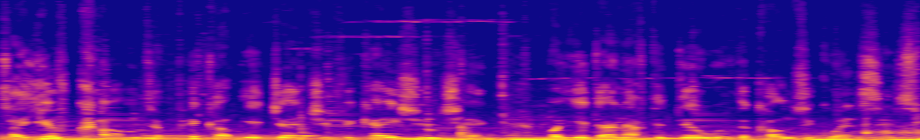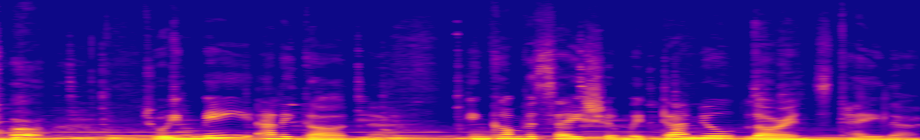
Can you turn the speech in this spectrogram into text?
So you've come to pick up your gentrification check, but you don't have to deal with the consequences. Join me, Ali Gardner, in conversation with Daniel Lawrence Taylor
